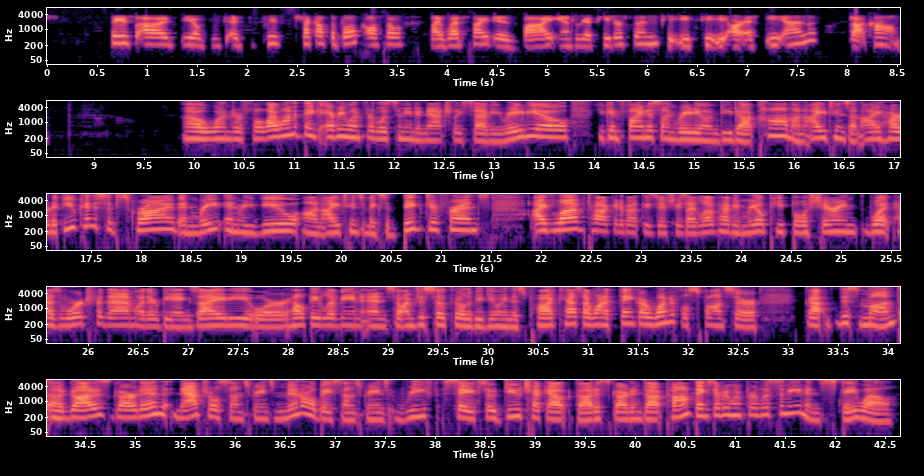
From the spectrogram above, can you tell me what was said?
Please, uh, you know, uh, please check out the book. Also, my website is by Andrea Petersen, P E T E R S E N dot com. Oh, wonderful. I want to thank everyone for listening to Naturally Savvy Radio. You can find us on radiomd.com, on iTunes, on iHeart. If you can subscribe and rate and review on iTunes, it makes a big difference. I love talking about these issues. I love having real people sharing what has worked for them, whether it be anxiety or healthy living. And so I'm just so thrilled to be doing this podcast. I want to thank our wonderful sponsor, got this month uh, goddess garden natural sunscreens mineral based sunscreens reef safe. So do check out goddessgarden.com thanks everyone for listening and stay well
